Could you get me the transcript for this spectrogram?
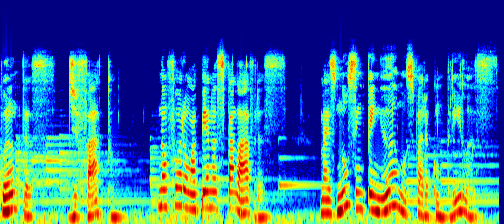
Quantas, de fato, não foram apenas palavras, mas nos empenhamos para cumpri-las?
